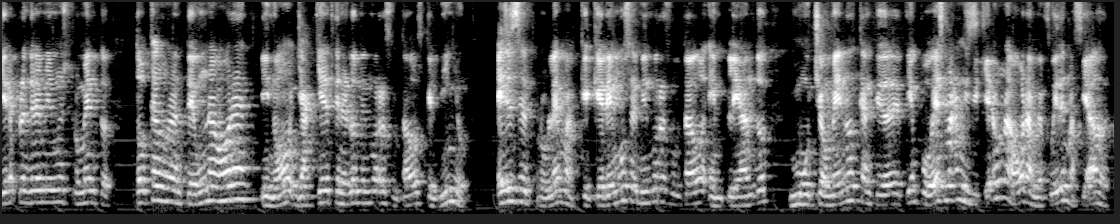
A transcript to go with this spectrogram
quiere aprender el mismo instrumento, toca durante una hora y no, ya quiere tener los mismos resultados que el niño. Ese es el problema, que queremos el mismo resultado empleando mucho menos cantidad de tiempo. Es más, ni siquiera una hora, me fui demasiado.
